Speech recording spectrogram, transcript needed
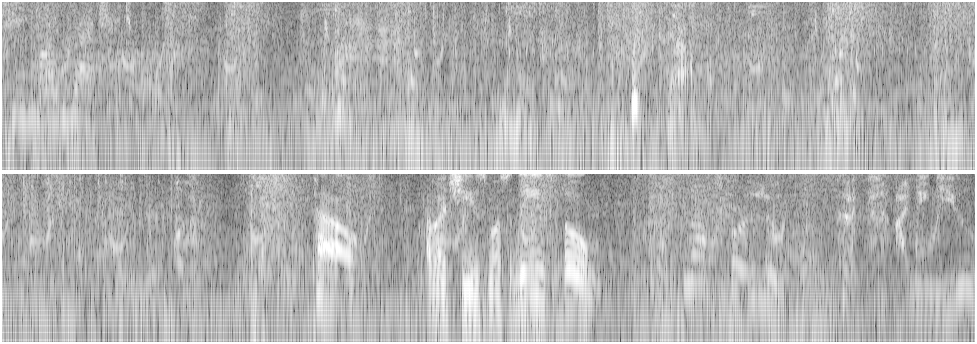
Working my magic. Pow. I'm gonna cheese most of these. Boom. Not for a loop. I mean you.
